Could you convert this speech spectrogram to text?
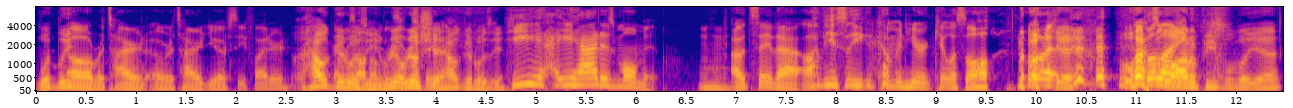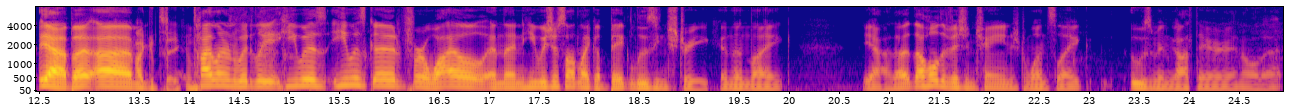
Woodley. Oh, a retired, a retired UFC fighter. How good was was, he? Real, real streak? shit. How good was he? He he had his moment. hmm I would say that. Obviously, he could come in here and kill us all. but- okay. Well, that's a like, lot of people, but yeah, Yeah, but um, I could take him. Tyron Woodley, he was he was good for a while, and then he was just on like a big losing streak, and then like, yeah, the the whole division changed once like Usman got there and all that.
